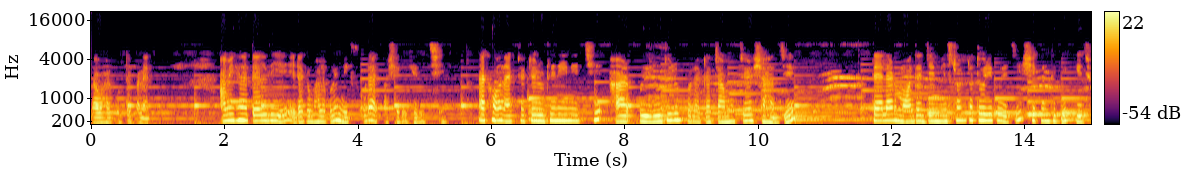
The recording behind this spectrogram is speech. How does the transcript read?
ব্যবহার করতে পারেন। আমি এখানে তেল দিয়ে এটাকে ভালো করে মিক্স করে এক পাশে রেখে দিচ্ছি। এখন একটা একটা রুটি নিয়ে নিচ্ছি আর ওই রুটির উপর একটা চামচের সাহায্যে তেল আর ময়দার যে মিশ্রণটা তৈরি করেছি, সেখান থেকে কিছু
